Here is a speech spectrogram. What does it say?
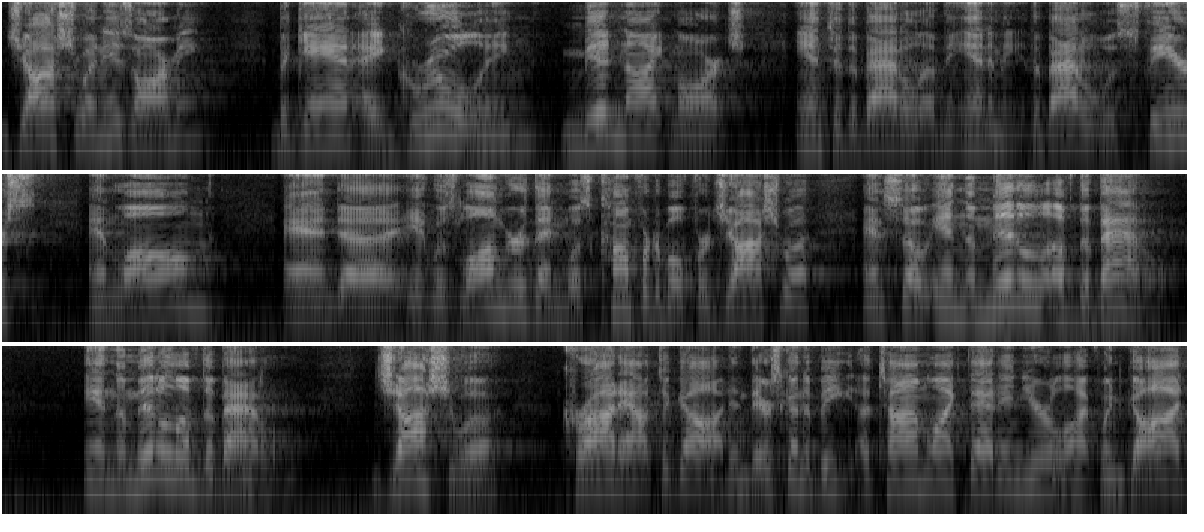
Joshua and his army began a grueling midnight march into the battle of the enemy. The battle was fierce and long, and uh, it was longer than was comfortable for Joshua. And so, in the middle of the battle, in the middle of the battle, Joshua cried out to God. And there's going to be a time like that in your life when God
